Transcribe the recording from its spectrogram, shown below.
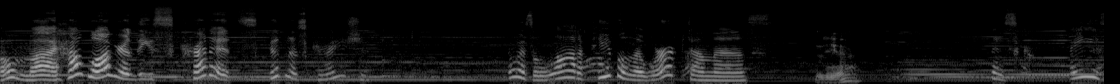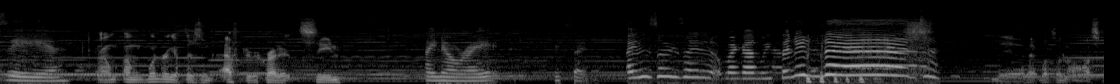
oh my, how long are these credits? Goodness gracious. There was a lot of people that worked on this. Yeah. It's crazy. I'm, I'm wondering if there's an after credit scene. I know, right? Excited. I'm so excited. Oh my god, we finished it! Yeah, that was an awesome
